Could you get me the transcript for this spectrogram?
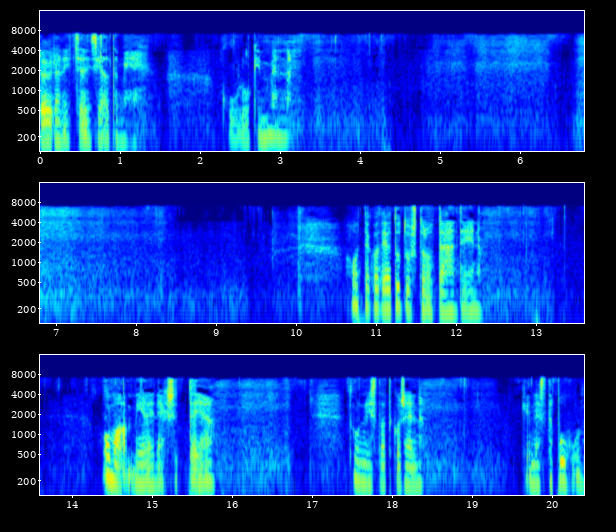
löydän itseni sieltä, mihin kuuluukin mennä. Oletteko te jo tutustunut tähän teidän omaan mieleneksyttäjään? Tunnistatko sen kenestä puhun.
